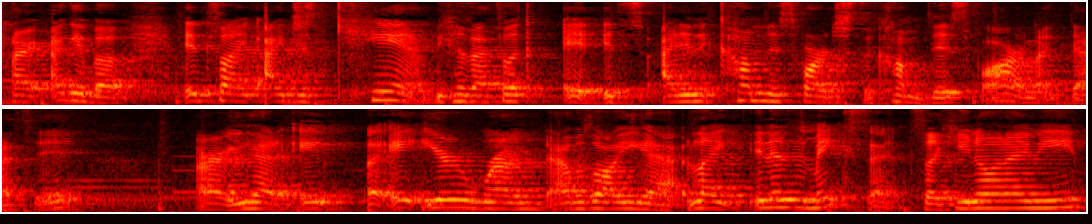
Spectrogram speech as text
all right, I give up. It's like I just can't because I feel like it, it's I didn't come this far just to come this far. Like that's it. all right you had an eight, an eight year run that was all you had like it doesn't make sense like you know what i mean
